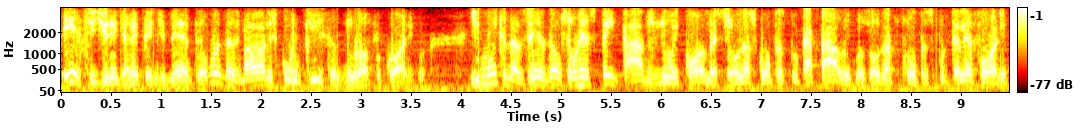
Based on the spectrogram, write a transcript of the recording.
Esse direito de arrependimento é uma das maiores conquistas do nosso código. E muitas das vezes não são respeitados no e-commerce, ou nas compras por catálogos, ou nas compras por telefone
